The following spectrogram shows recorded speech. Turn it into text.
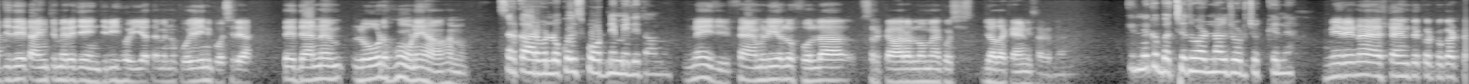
ਅੱਜ ਦੇ ਟਾਈਮ 'ਚ ਮੇਰੇ ਜੇ ਇੰਜਰੀ ਹੋਈ ਆ ਤਾਂ ਮੈਨੂੰ ਕੋਈ ਨਹੀਂ ਪੁੱਛ ਰਿਹਾ ਤੇ ਦੈਨ ਲੋਡ ਹੋਣੇ ਆ ਸਾਨੂੰ ਸਰਕਾਰ ਵੱਲੋਂ ਕੋਈ ਸਪੋਰਟ ਨਹੀਂ ਮਿਲੀ ਤੁਹਾਨੂੰ? ਨਹੀਂ ਜੀ ਫੈਮਿਲੀ ਵੱਲੋਂ ਫੁੱਲ ਆ ਸਰਕਾਰ ਵੱਲੋਂ ਮੈਂ ਕੁਝ ਜ਼ਿਆਦਾ ਕਹਿ ਨਹੀਂ ਸਕਦਾ। ਕਿੰਨੇ ਕੁ ਬੱਚੇ ਤੁਹਾਡੇ ਨਾਲ ਜੁੜ ਚੁੱਕੇ ਨੇ? ਮੇਰੇ ਨਾ ਇਸ ਟਾਈਮ ਤੇ ਘੱਟੋ ਘੱਟ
